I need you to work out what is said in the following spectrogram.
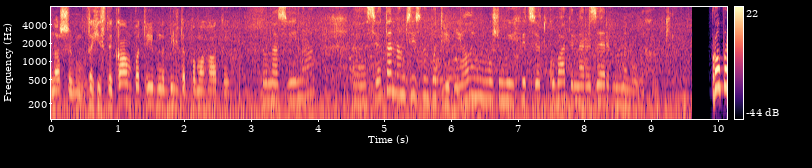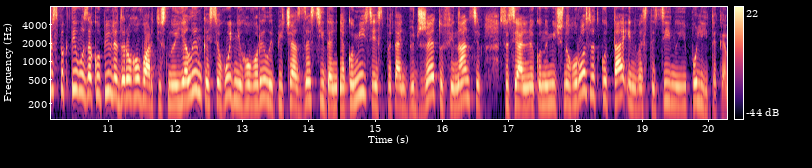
Нашим захисникам потрібно більш допомагати. У нас війна. Е, Свята нам, звісно, потрібні, але ми можемо їх відсвяткувати на резерві минулих років. Про перспективу закупівлі дороговартісної ялинки сьогодні говорили під час засідання комісії з питань бюджету, фінансів, соціально-економічного розвитку та інвестиційної політики.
